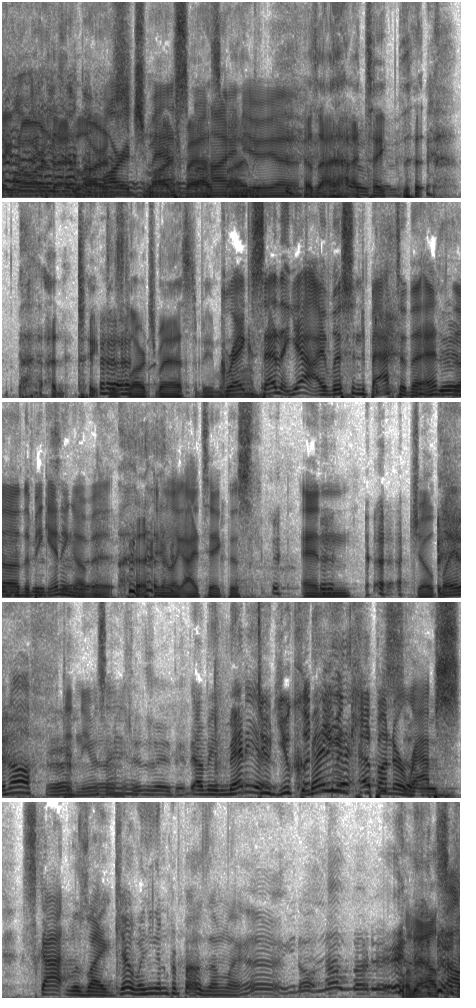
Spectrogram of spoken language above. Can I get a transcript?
that the large, large mass behind you, me. yeah. Because I, I take the, I take this large mass to be my. Greg mom. said that. Yeah, I listened back to the end, did, uh, the beginning of it, and you're like, "I take this," and Joe played it off. Didn't even say anything. Didn't say anything. I mean, many Dude, you couldn't even keep under wraps. Scott was like, "Joe, when you gonna propose?" I'm like, uh, "You don't know about it." Well, now, Well, Scott,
